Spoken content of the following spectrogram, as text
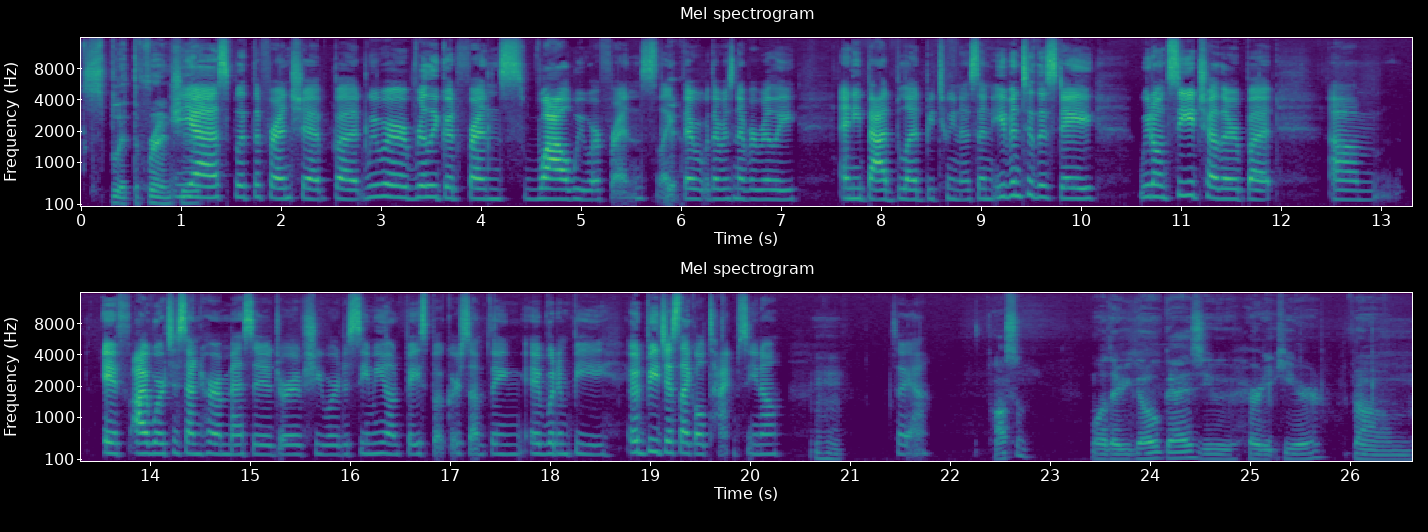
Split the friendship. yeah, split the friendship. But we were really good friends while we were friends. Like Yeah. there, there was never really any bad blood between us. And even to this day, we don't see each other. But um, if I were to send her a message or if she were to see me on Facebook or something, it wouldn't be. It would be just like old times, you know. hmm So yeah. Awesome. Well, there you go, guys. You heard it here from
